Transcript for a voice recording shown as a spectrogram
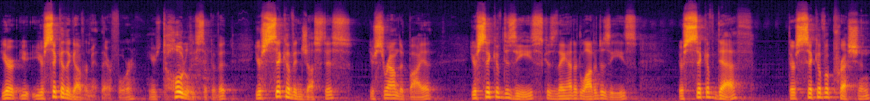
You're, you're sick of the government, therefore. You're totally sick of it. You're sick of injustice. You're surrounded by it. You're sick of disease, because they had a lot of disease. They're sick of death. They're sick of oppression.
